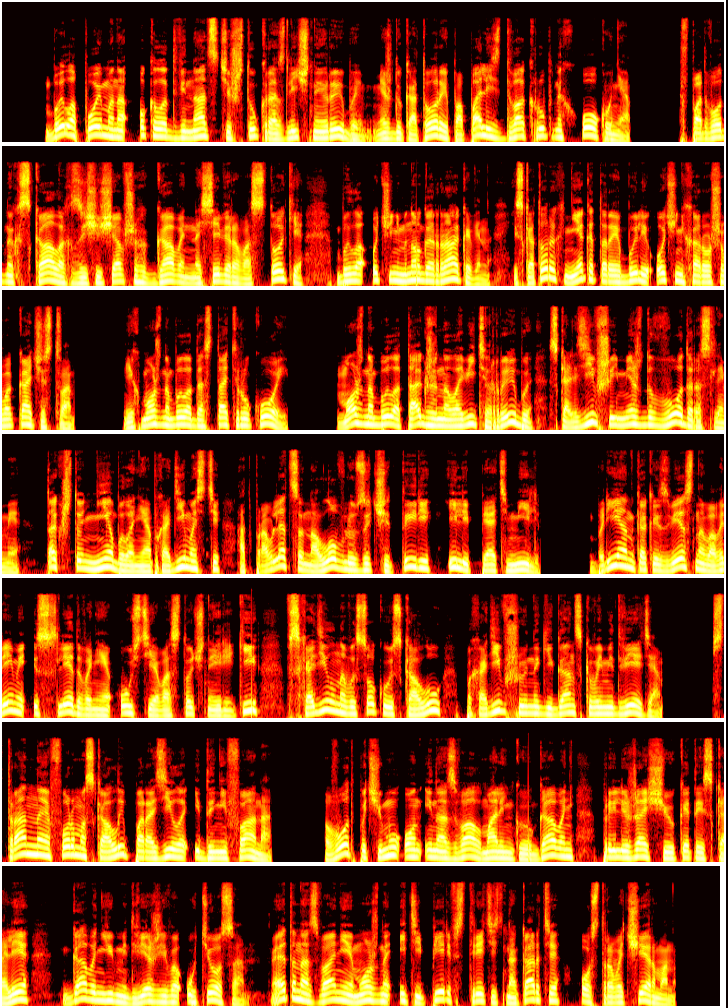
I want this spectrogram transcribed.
Было поймано около 12 штук различной рыбы, между которой попались два крупных окуня. В подводных скалах, защищавших гавань на северо-востоке, было очень много раковин, из которых некоторые были очень хорошего качества. Их можно было достать рукой. Можно было также наловить рыбы, скользившие между водорослями, так что не было необходимости отправляться на ловлю за 4 или 5 миль. Бриан, как известно, во время исследования устья Восточной реки всходил на высокую скалу, походившую на гигантского медведя. Странная форма скалы поразила и Данифана. Вот почему он и назвал маленькую гавань, прилежащую к этой скале, гаванью Медвежьего утеса. Это название можно и теперь встретить на карте острова Черман.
